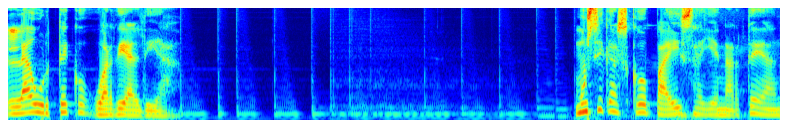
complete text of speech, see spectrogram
La urteko guardialdia. Musikasko paisaien artean,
